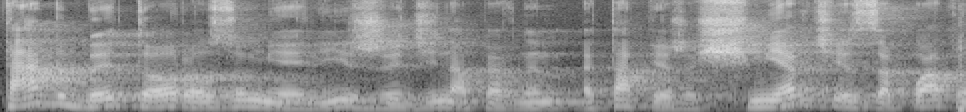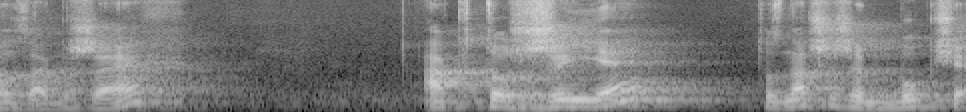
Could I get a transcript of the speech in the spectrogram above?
Tak by to rozumieli Żydzi na pewnym etapie, że śmierć jest zapłatą za grzech, a kto żyje, to znaczy, że Bóg się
